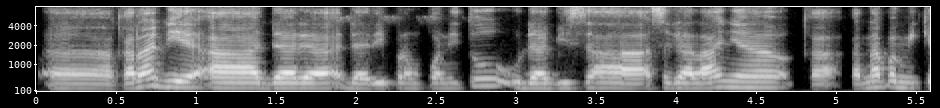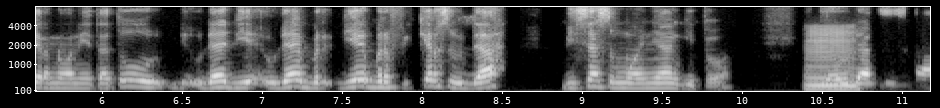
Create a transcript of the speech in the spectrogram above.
Uh, karena dia uh, dari dari perempuan itu udah bisa segalanya karena pemikiran wanita tuh udah dia udah ber, dia berpikir sudah bisa semuanya gitu. Hmm. dia udah bisa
